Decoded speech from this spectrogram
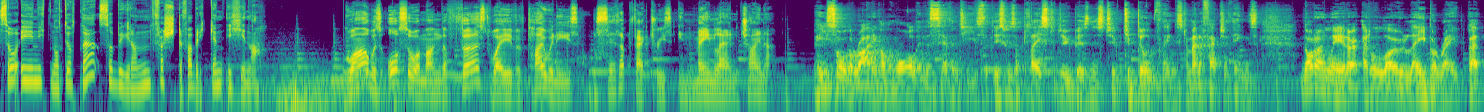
Så i 1988 så bygger han den første fabrikken i Kina. Gua was also among the first wave of Taiwanese set up factories in mainland China. He saw the writing on the wall in the 70s that this was a place to do business, to, to build things, to manufacture things, not only at a, at a low labor rate, but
